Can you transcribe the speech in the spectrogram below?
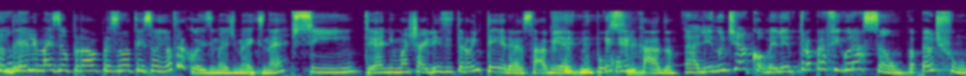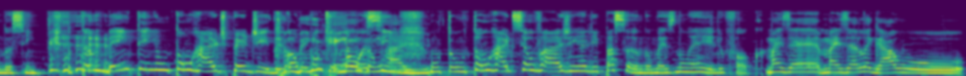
magrelinho, né? dele, mas eu tava prestando atenção em outra coisa em Mad Max, né? Sim. Tem ali uma Charlize Theron inteira, sabe? É um pouco complicado. Ali não tinha como, ele entrou pra figuração, papel de fundo, assim. Tipo, também tem um Tom Hardy perdido, igual Também um tem Pokémon, um Tom assim. Hardy. Um, Tom, um Tom Hardy selvagem ali passando, mas não é ele o foco. Mas é, mas é legal o,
